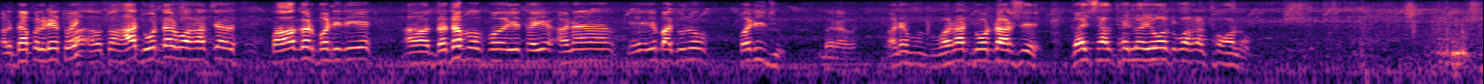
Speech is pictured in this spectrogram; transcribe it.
અડધા પલડ્યા તોય? તો હા જોરદાર વરસાદ છે. પાવાગઢ બની રહી પ- એ થઈ અને એ એ બાજુનું પડી ગયું. બરાબર. અને વરસાદ જોરદાર છે. ગઈ સાલ થયેલો એવો જ વરસાદ થવાનો. Thank you.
